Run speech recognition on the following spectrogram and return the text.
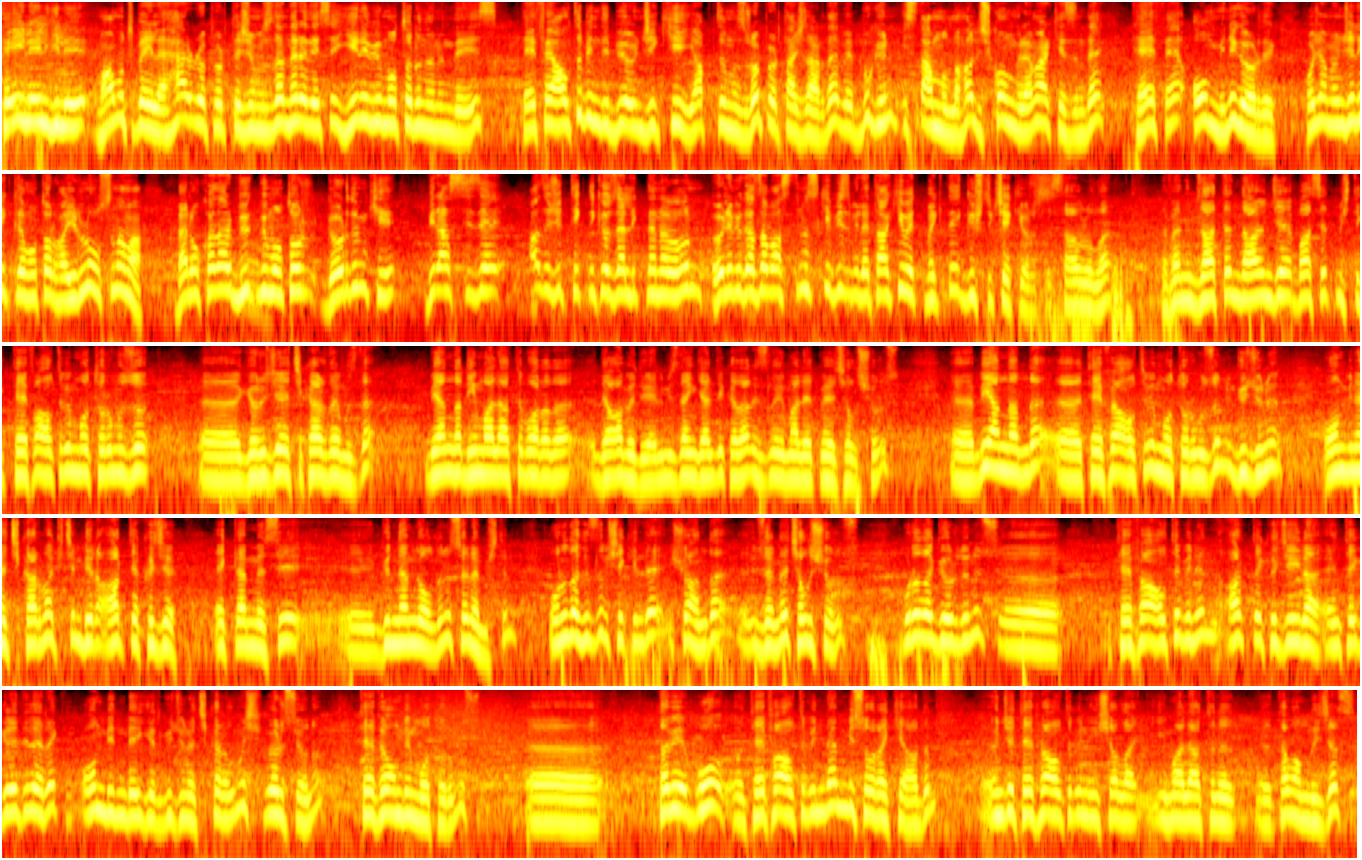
T ile ilgili Mahmut Bey ile her röportajımızda neredeyse yeni bir motorun önündeyiz. TF6000'di bir önceki yaptığımız röportajlarda ve bugün İstanbul'da Haliç Kongre Merkezi'nde TF10000'i gördük. Hocam öncelikle motor hayırlı olsun ama ben o kadar büyük bir motor gördüm ki biraz size azıcık teknik özelliklerini alalım. Öyle bir gaza bastınız ki biz bile takip etmekte güçlük çekiyoruz. Estağfurullah. Efendim zaten daha önce bahsetmiştik TF6000 motorumuzu e, görücüye çıkardığımızda bir yandan imalatı bu arada devam ediyor. Elimizden geldiği kadar hızlı imal etmeye çalışıyoruz. E, bir yandan da e, TF6000 motorumuzun gücünü 10.000'e çıkarmak için bir art yakıcı eklenmesi e, gündemde olduğunu söylemiştim. Onu da hızlı bir şekilde şu anda e, üzerinde çalışıyoruz. Burada gördüğünüz e, TF6000'in art yakıcıyla entegre edilerek 10.000 beygir gücüne çıkarılmış versiyonu TF10000 motorumuz. Ee, tabii bu TF6000'den bir sonraki adım. Önce TF6000 inşallah imalatını e, tamamlayacağız.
